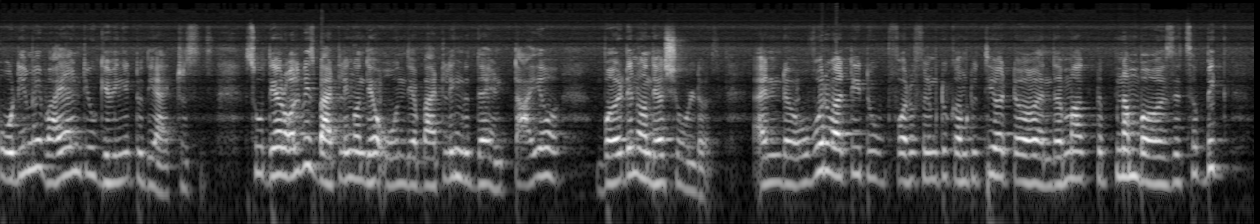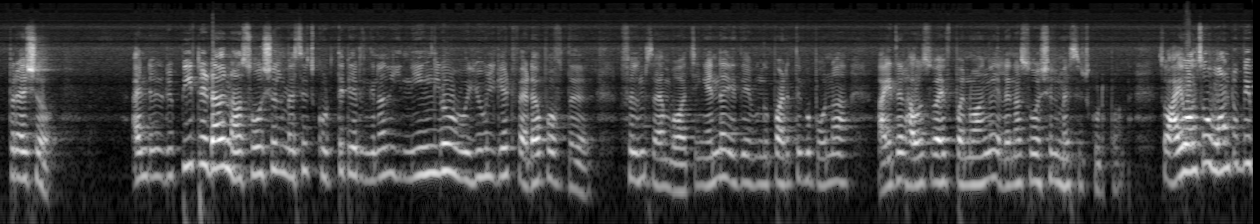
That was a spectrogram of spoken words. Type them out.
போடியமே why and you giving it to the actresses so they are always battling on their own there battling with the entire burden on their shoulders. And uh, ஒவ்வொரு வாட்டி to for a film to come to theatre and the mark the numbers, it's a big pressure. And ரிப்பீட்டடாக நான் சோஷியல் மெசேஜ் கொடுத்துட்டே இருந்தீங்கன்னா நீங்களும் you will get fed up of the films I'm வாட்சிங் என்ன இது? இவங்க படத்துக்கு போனால் ஐதர் ஹவுஸ் ஒய்ஃப் பண்ணுவாங்க இல்லைனா சோஷியல் மெசேஜ் கொடுப்பாங்க. So I also want to be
